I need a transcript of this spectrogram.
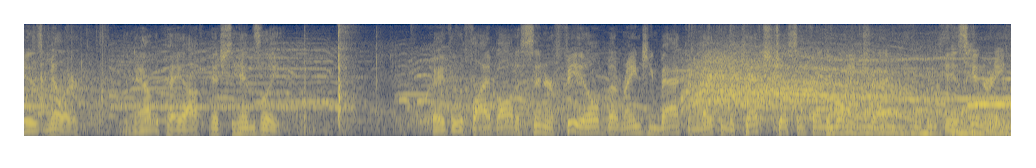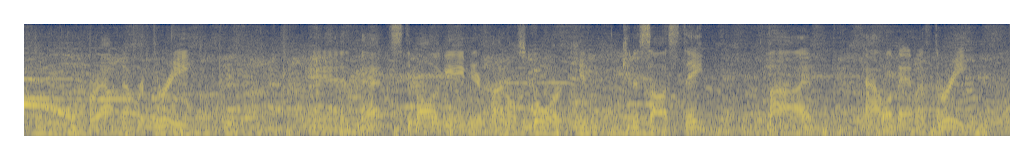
is Miller. And now the payoff pitch to Hensley. Okay, through the fly ball to center field, but ranging back and making the catch just in front of the warning track is Henry for out number three. And that's the ball game. Your final score, Ken Kennesaw State 5, Alabama 3.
